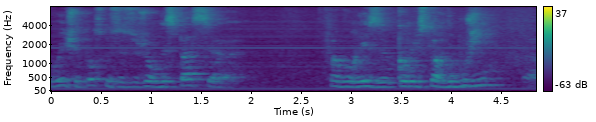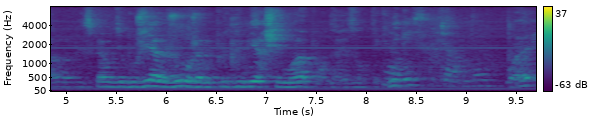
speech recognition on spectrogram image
Oui, je pense que ce, ce genre d'espace euh, favorise, comme l'histoire des bougies. Euh, L'expérience des bougies, un jour, j'avais plus de lumière chez moi pour des raisons techniques. oui, ce que tu racontais. Ouais.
